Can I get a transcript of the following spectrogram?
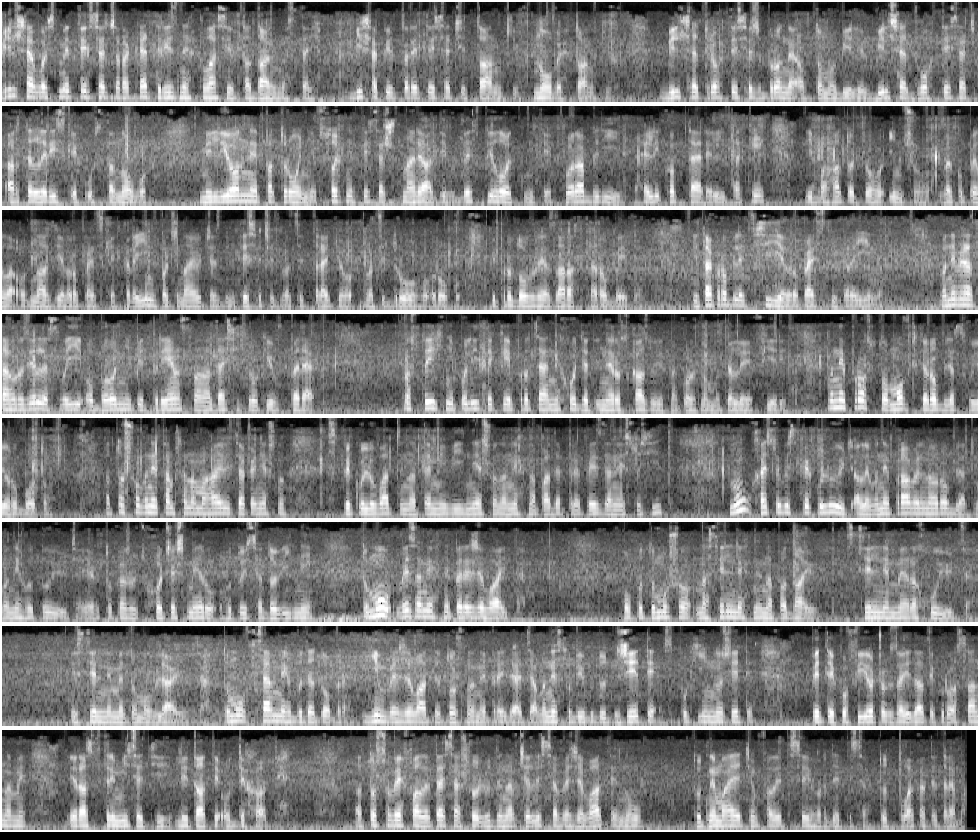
Більше 8 тисяч ракет різних класів та дальностей, більше півтори тисячі танків, нових танків, більше трьох тисяч бронеавтомобілів, більше двох тисяч артилерійських установок, мільйони патронів, сотні тисяч снарядів, безпілотники, кораблі, гелікоптери, літаки і багато чого іншого закупила одна з європейських країн, починаючи з 2023-2022 року, і продовжує зараз це робити. І так роблять всі європейські країни. Вони вже загрузили свої оборонні підприємства на 10 років вперед. Просто їхні політики про це не ходять і не розказують на кожному телеефірі. Вони просто мовчки роблять свою роботу. А то, що вони там ще намагаються, звісно, спекулювати на темі війни, що на них нападе припизданий сусід. Ну, хай собі спекулюють, але вони правильно роблять, вони готуються. Як то кажуть, хочеш миру, готуйся до війни. Тому ви за них не переживайте. Бо тому що на сильних не нападають, з сильними рахуються і сильними домовляються. Тому все в них буде добре. Їм виживати точно не прийдеться. Вони собі будуть жити, спокійно жити, пити кофійочок, заїдати круасанами і раз в три місяці літати, віддихати. А то, що ви хвалитеся, що люди навчилися виживати, ну тут немає чим хвалитися і гордитися. Тут плакати треба.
